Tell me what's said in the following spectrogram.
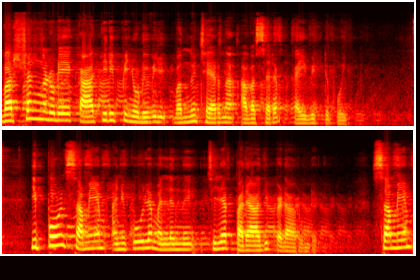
വർഷങ്ങളുടെ കാത്തിരിപ്പിനൊടുവിൽ വന്നു ചേർന്ന അവസരം കൈവിട്ടുപോയി ഇപ്പോൾ സമയം അനുകൂലമല്ലെന്ന് ചിലർ പരാതിപ്പെടാറുണ്ട്. സമയം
